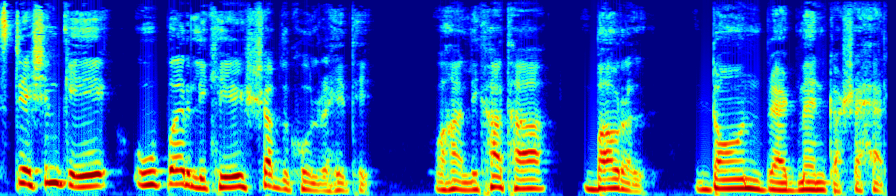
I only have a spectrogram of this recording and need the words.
स्टेशन के ऊपर लिखे शब्द खोल रहे थे। वहाँ लिखा था, बाउरल, डॉन ब्रैडमैन का शहर।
